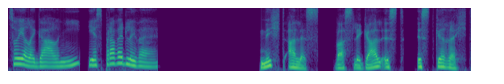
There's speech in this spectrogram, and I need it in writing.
co je legální, je spravedlivé. Nicht alles, was legal ist, ist gerecht.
